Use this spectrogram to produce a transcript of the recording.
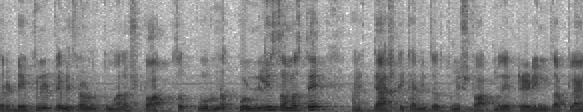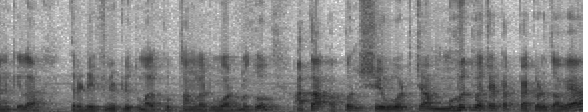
तर डेफिनेटली मित्रांनो तुम्हाला स्टॉकचं पूर्ण कुंडली समजते. आणि त्याच ठिकाणी जर तुम्ही स्टॉकमध्ये ट्रेडिंगचा प्लॅन केला तर डेफिनेटली तुम्हाला खूप चांगला रिवॉर्ड मिळतो. आता आपण शेवटच्या महत्त्वाच्या टप्प्याकडे जाऊया.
